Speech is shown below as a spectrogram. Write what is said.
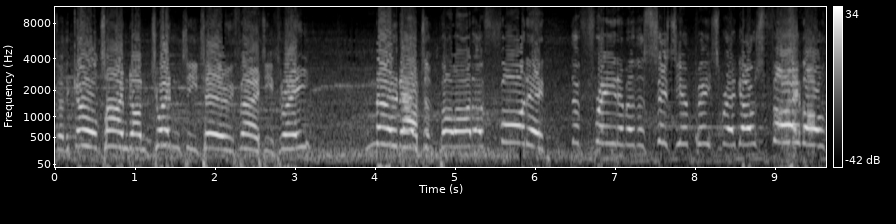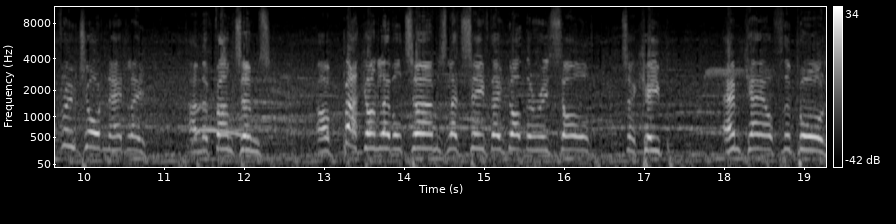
So the goal timed on 22.33. No doubt of Pollard afforded the freedom of the city of Peterborough goes 5-0 through Jordan Headley. And the Phantoms are back on level terms. Let's see if they've got the resolve to keep MK off the board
